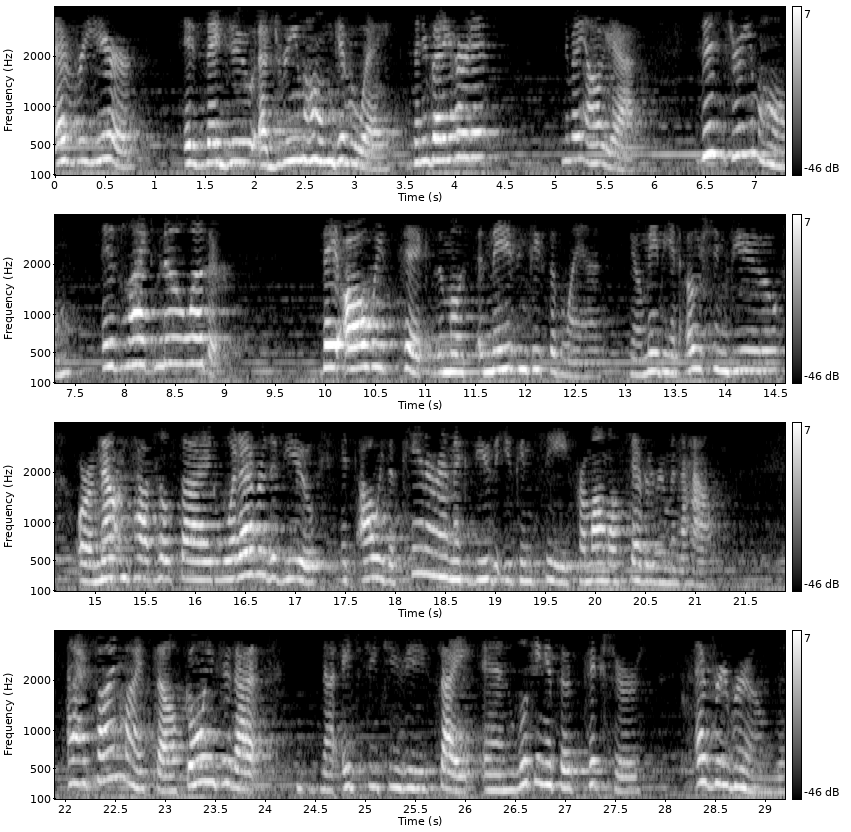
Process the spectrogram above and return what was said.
every year is they do a dream home giveaway. Has anybody heard it? Anybody? Oh yeah. This dream home is like no other. They always pick the most amazing piece of land. You know, maybe an ocean view or a mountaintop hillside, whatever the view, it's always a panoramic view that you can see from almost every room in the house. And I find myself going to that that HGTV site and looking at those pictures, every room, the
